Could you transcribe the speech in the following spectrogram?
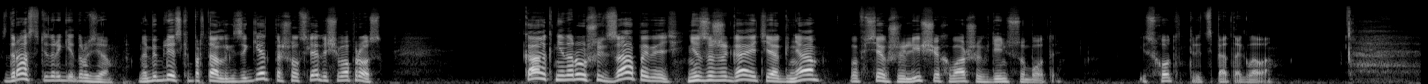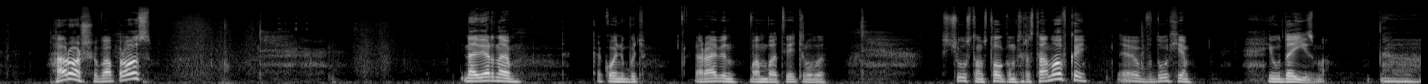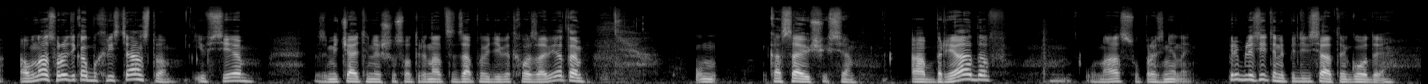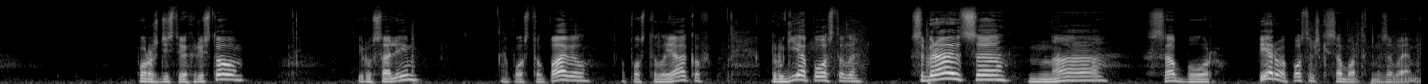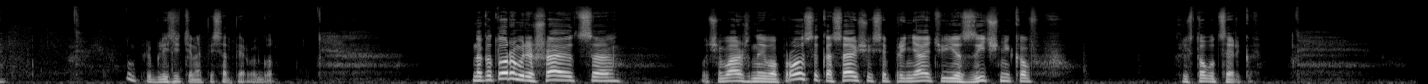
Здравствуйте, дорогие друзья! На библейский портал Экзегет пришел следующий вопрос. Как не нарушить заповедь, не зажигайте огня во всех жилищах ваших в день субботы? Исход 35 глава. Хороший вопрос. Наверное, какой-нибудь равен вам бы ответил бы с чувством, с толком, с расстановкой э, в духе иудаизма. А у нас вроде как бы христианство, и все замечательные 613 заповедей Ветхого Завета, касающихся обрядов, у нас упразднены. Приблизительно 50-е годы по Рождестве Христовом, Иерусалим, апостол Павел, апостол Иаков, другие апостолы собираются на собор. Первый апостольский собор, так называемый ну, приблизительно 51 год, на котором решаются очень важные вопросы, касающиеся принятию язычников в Христову Церковь.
